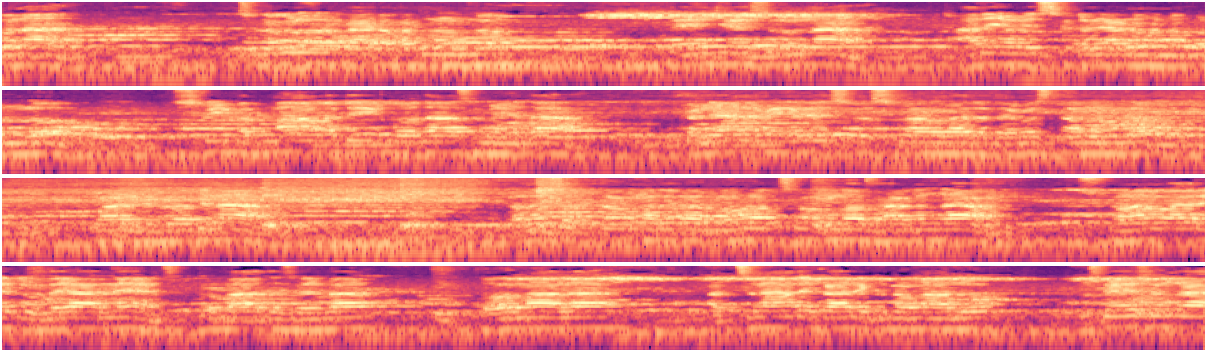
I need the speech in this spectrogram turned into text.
మన చిలకలూరుపేట పట్టణంలో ఏం చేసి ఉన్న ఆర్యవైశ్య కళ్యాణ మండపంలో శ్రీ పద్మావతి గోదా సమేత కళ్యాణ వెంకటేశ్వర స్వామి వారి దేవస్థానంలో వారి రోజున కలసత్వం మహోత్సవంలో భాగంగా స్వామివారికి ఉదయాన్నే సుప్రభాత సేవ తోమాల అర్చనాది కార్యక్రమాలు విశేషంగా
